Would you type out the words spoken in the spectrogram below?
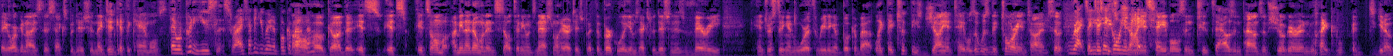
they organized this expedition. They did get the camels. They were pretty useless, right? Haven't you read a book about Oh, them? oh God! the- It's it's it's almost. I mean, I don't want to insult anyone's national heritage, but the Burke Williams expedition is very interesting and worth reading a book about. Like they took these giant tables. It was Victorian times, so Right, so they you take take these all your giant kit. tables and two thousand pounds of sugar and like you know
